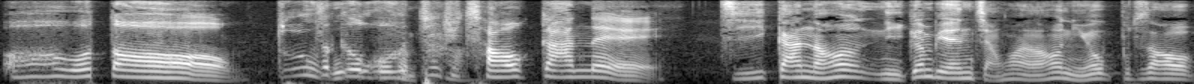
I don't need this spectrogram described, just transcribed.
哦，我懂，这个我们进去超干呢，极干。然后你跟别人讲话，然后你又不知道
